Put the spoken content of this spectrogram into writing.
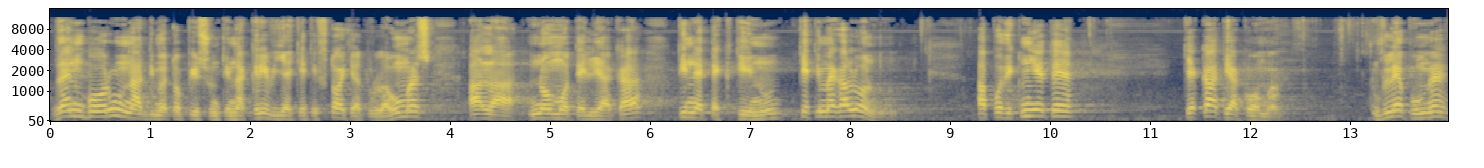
δεν μπορούν να αντιμετωπίσουν την ακρίβεια και τη φτώχεια του λαού μας, αλλά νομοτελειακά την επεκτείνουν και τη μεγαλώνουν. Αποδεικνύεται και κάτι ακόμα. Βλέπουμε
